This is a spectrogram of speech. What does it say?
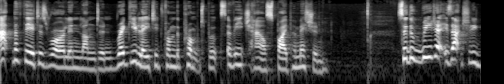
at the Theatres Royal in London, regulated from the prompt books of each house by permission. So the reader is actually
